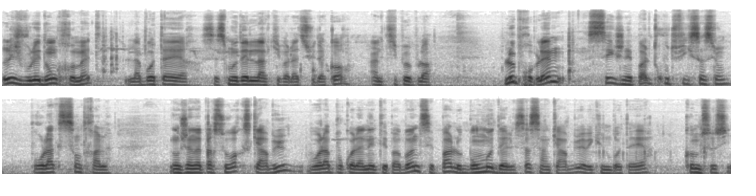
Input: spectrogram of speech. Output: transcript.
et je voulais donc remettre la boîte à air. C'est ce modèle là qui va là-dessus, d'accord? Un petit peu plat. Le problème, c'est que je n'ai pas le trou de fixation pour l'axe central. Donc je viens d'apercevoir que ce carbu, voilà pourquoi la n'était pas bonne, c'est pas le bon modèle. Ça c'est un carbu avec une boîte à air comme ceci.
